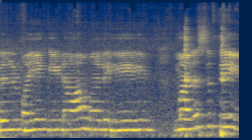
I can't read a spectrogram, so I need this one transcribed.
மயங்கிடாமலே. மனசு தீ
